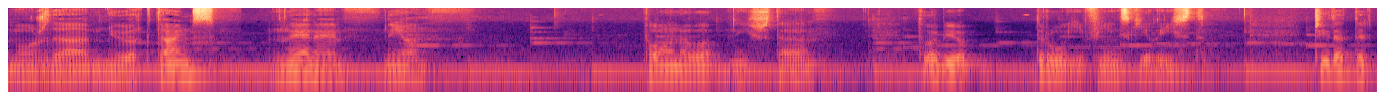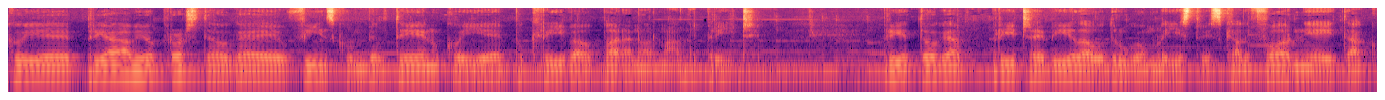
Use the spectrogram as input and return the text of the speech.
Možda New York Times? Ne, ne, ni on. Ponovo ništa. To je bio drugi finski list. Čitatelj koji je prijavio pročitao ga je u finskom biltenu koji je pokrivao paranormalne priče prije toga priča je bila u drugom listu iz Kalifornije i tako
